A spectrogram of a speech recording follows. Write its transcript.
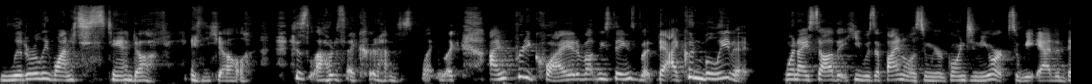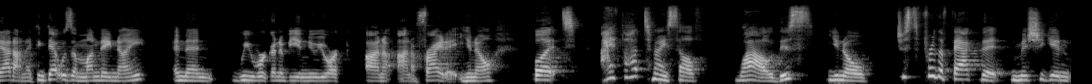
literally wanted to stand up and yell as loud as I could on this plane. Like I'm pretty quiet about these things, but th- I couldn't believe it when I saw that he was a finalist and we were going to New York. So we added that on. I think that was a Monday night. And then we were going to be in New York on a, on a Friday, you know, but I thought to myself, wow, this, you know, just for the fact that Michigan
